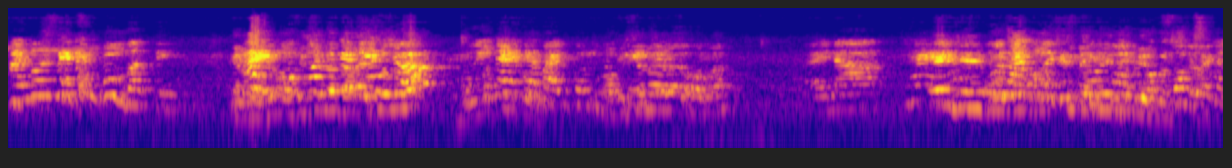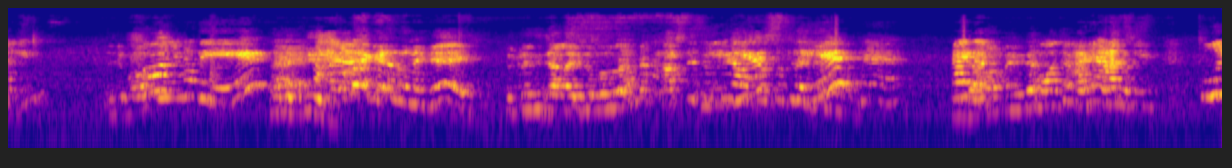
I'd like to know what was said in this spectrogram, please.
আমি বলছি এটা মোমবাতি কেন অফিসে মোমবাতিটা দাঁড়াই নিয়ে বললা এসো। তুই না এটা বাই করলি অফিসে না এই না হ্যাঁ এই যে বক্স থেকে বের বক্স খালি কি তুমি নাকি জ্বালাইছো বললা? হ্যাঁ না? তুই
